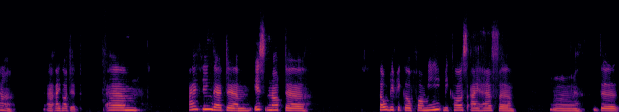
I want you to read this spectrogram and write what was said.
Ah, I got it. Um, I think that um, it's not uh, so difficult for me because I have uh, um, the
